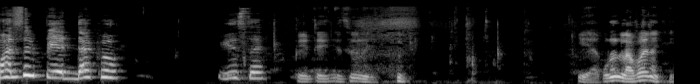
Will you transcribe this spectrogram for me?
মাছের পেট দেখো গেছে পেটে কিছু নেই। এখনও লাভ হয় নাকি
